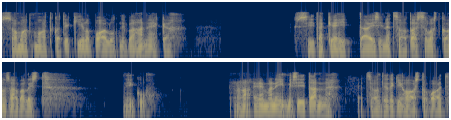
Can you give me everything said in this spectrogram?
samat matkat ja kilpailut, niin vähän ehkä sitä kehittäisin, että saataisiin sellaista kansainvälistä niin kuin, enemmän ihmisiä tänne. Et se on tietenkin haastavaa, että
